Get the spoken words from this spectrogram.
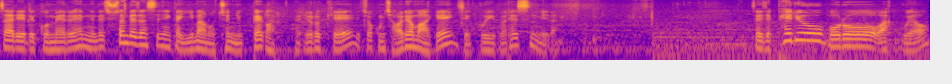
32,000원짜리를 구매를 했는데 수산대전 쓰니까 25,600원 이렇게 조금 저렴하게 이제 구입을 했습니다. 자 이제 폐류 보러 왔고요.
